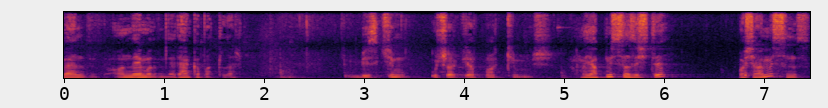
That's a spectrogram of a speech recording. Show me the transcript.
Ben anlayamadım. Neden kapattılar? Biz kim, uçak yapmak kimmiş? Ama yapmışsınız işte. Başarmışsınız.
